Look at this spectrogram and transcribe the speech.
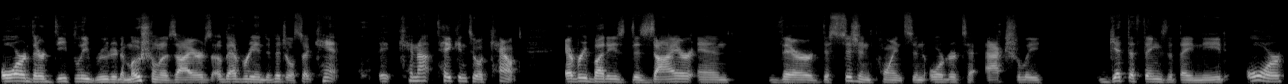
or their deeply rooted emotional desires of every individual so it can't it cannot take into account everybody's desire and their decision points in order to actually get the things that they need or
